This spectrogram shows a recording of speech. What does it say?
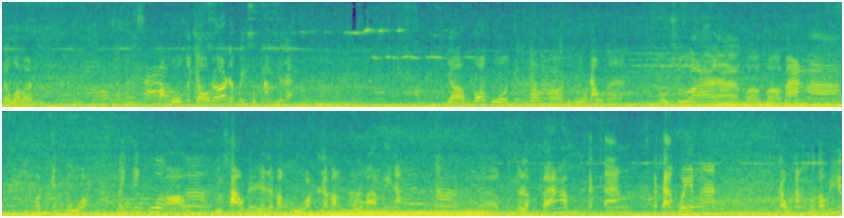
chợ hòa bình. Ồ, là cái xa mà mua cái chỗ đó là mấy chục năm rồi đó. Giờ không có cua những chứ không có đi mua đâu nữa hồi xưa á là cò, cò bán à, bánh canh cua. Bánh canh cua? À, à, giờ sau này là bán cua là bán cua là ba mấy năm à. à, cũng như là mình bán là khách hàng khách hàng quen á. Lâu năm người ta biết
